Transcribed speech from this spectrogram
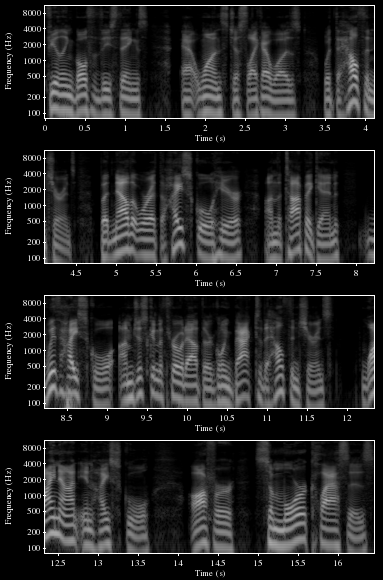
feeling both of these things at once, just like I was with the health insurance. But now that we're at the high school here on the topic end, with high school, I'm just going to throw it out there going back to the health insurance. Why not in high school offer some more classes?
